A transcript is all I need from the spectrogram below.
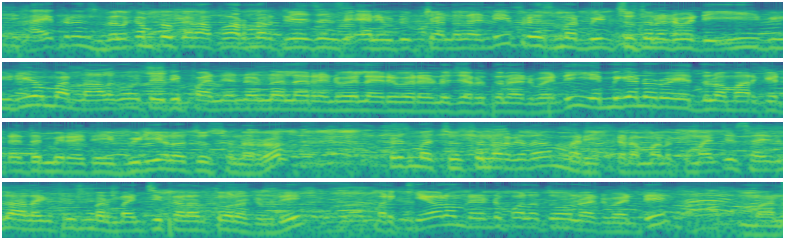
Hi friends welcome to Kana farmer creations and YouTube channel అండి. ఫ్రెండ్స్ మరి మీరు చూస్తున్నటువంటి ఈ వీడియో మరి నాలుగవ తేదీ పన్నెండు నెల రెండు వేల ఇరవై రెండు జరుగుతున్నటువంటి ఎమ్మిగనూరు ఎద్దుల మార్కెట్ అయితే మీరు అయితే ఈ వీడియోలో చూస్తున్నారు. ఫ్రెండ్స్ మరి చూస్తున్నారు కదా మరి ఇక్కడ మనకు మంచి సైజులో అలాగే ఫ్రెండ్స్ మరి మంచి కలర్తో ఉన్నటువంటి మరి కేవలం రెండు పళ్ళతో ఉన్నటువంటి మన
